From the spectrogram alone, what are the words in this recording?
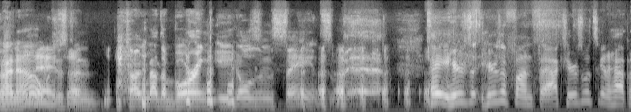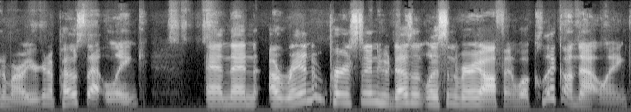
I know. today, We've just so- been talking about the boring Eagles and Saints. hey, here's here's a fun fact. Here's what's going to happen tomorrow. You're going to post that link, and then a random person who doesn't listen very often will click on that link,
